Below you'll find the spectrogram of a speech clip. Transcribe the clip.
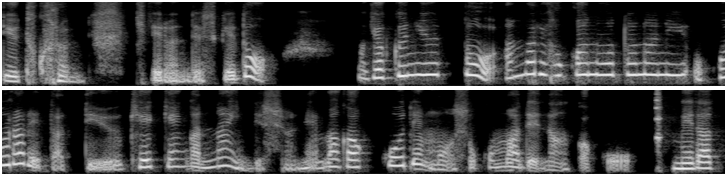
ていうところに来てるんですけど、逆に言うと、あんまり他の大人に怒られたっていう経験がないんですよね。まあ学校でもそこまでなんかこう、目立っ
